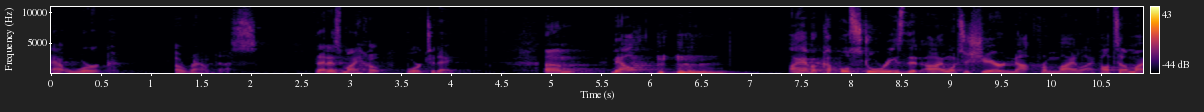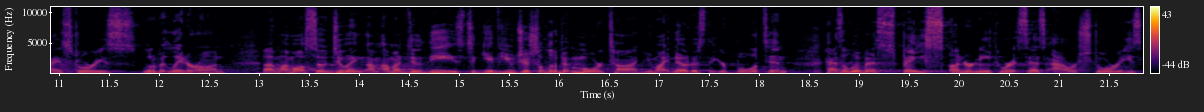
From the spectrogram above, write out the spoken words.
at work around us. That is my hope for today. Um, now, I have a couple stories that I want to share, not from my life. I'll tell my stories a little bit later on. Um, I'm also doing, I'm, I'm going to do these to give you just a little bit more time. You might notice that your bulletin has a little bit of space underneath where it says our stories.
